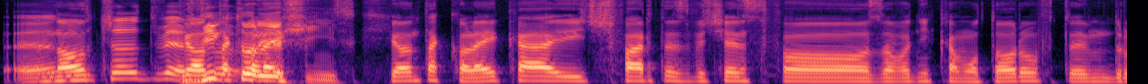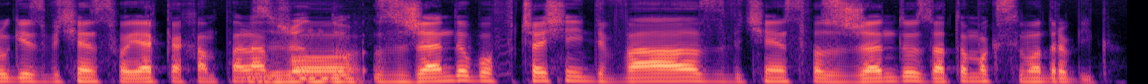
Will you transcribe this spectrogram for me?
E, No, no, czy, wiesz, Piąta Wiktor Jasiński. Piąta kolejka i czwarte zwycięstwo zawodnika motoru, w tym drugie zwycięstwo Jarka Hampela Z bo, rzędu. z rzędu, bo wcześniej dwa zwycięstwa z rzędu, za to Maksymo Drabika.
